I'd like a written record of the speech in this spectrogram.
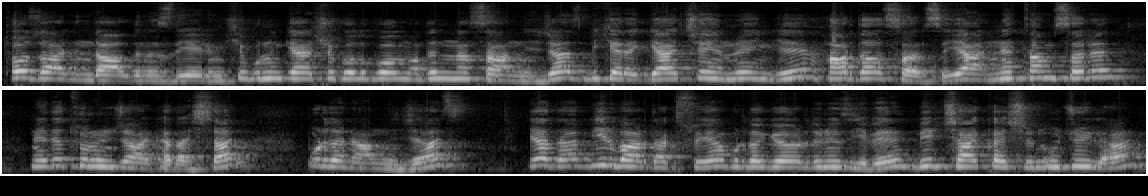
toz halinde aldınız diyelim ki bunun gerçek olup olmadığını nasıl anlayacağız? Bir kere gerçeğin rengi hardal sarısı. Yani ne tam sarı ne de turuncu arkadaşlar. Buradan anlayacağız. Ya da bir bardak suya burada gördüğünüz gibi bir çay kaşığının ucuyla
